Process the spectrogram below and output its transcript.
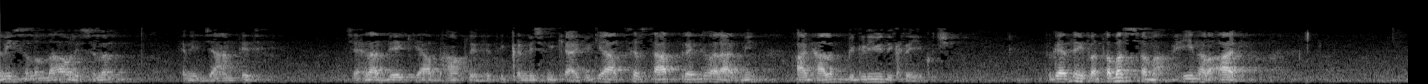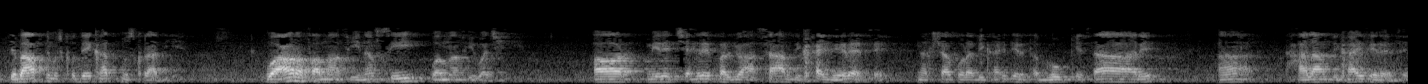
نبی صلی اللہ علیہ وسلم یعنی جانتے تھے۔ چہرہ دیکھ کے آپ بھانپ لیتے تھے کنڈیشن کیا ہے؟ کیونکہ اکثر ساتھ رہنے والا آدمی، آج حالت بگڑی ہوئی دکھ رہی ہے کچھ۔ تو کہتے ہیں فتبس سما ہی نہ آج جب آپ نے مجھ کو دیکھا تو مسکرا دیے۔ وہ اور معافی نفسی و معافی وجہ اور میرے چہرے پر جو آثار دکھائی دے رہے تھے، نقشہ پورا دکھائی دے رہا تھا، بھوک کے سارے ہاں، حالات دکھائی دے رہے تھے۔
